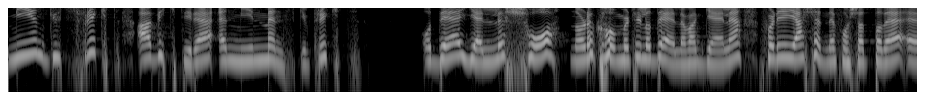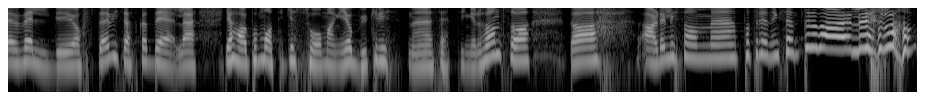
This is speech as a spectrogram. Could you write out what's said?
Min gudsfrykt er viktigere enn min menneskefrykt. Og det gjelder så når det kommer til å dele evangeliet. Fordi jeg kjenner fortsatt på det eh, veldig ofte hvis jeg skal dele. Jeg har på en måte ikke så mange jobber i kristne settinger, og sånn, så da, er det liksom eh, på treningssenteret, da? Eller sånn,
